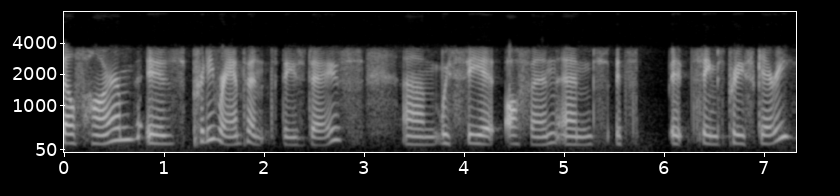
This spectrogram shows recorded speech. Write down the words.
Self harm is pretty rampant these days. Um, we see it often, and it's it seems pretty scary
